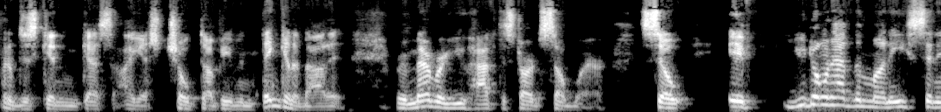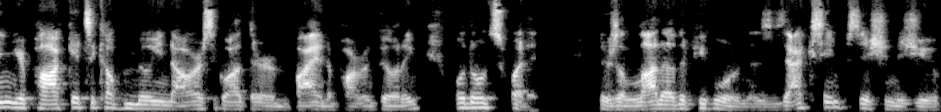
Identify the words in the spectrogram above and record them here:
I'm just getting guess I guess choked up even thinking about it. Remember, you have to start somewhere. So if you don't have the money sitting in your pockets, a couple million dollars to go out there and buy an apartment building, well, don't sweat it. There's a lot of other people who are in the exact same position as you,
